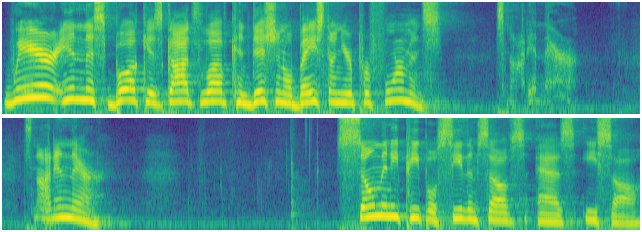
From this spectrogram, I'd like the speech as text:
Where in this book is God's love conditional based on your performance? It's not in there. It's not in there. So many people see themselves as Esau,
